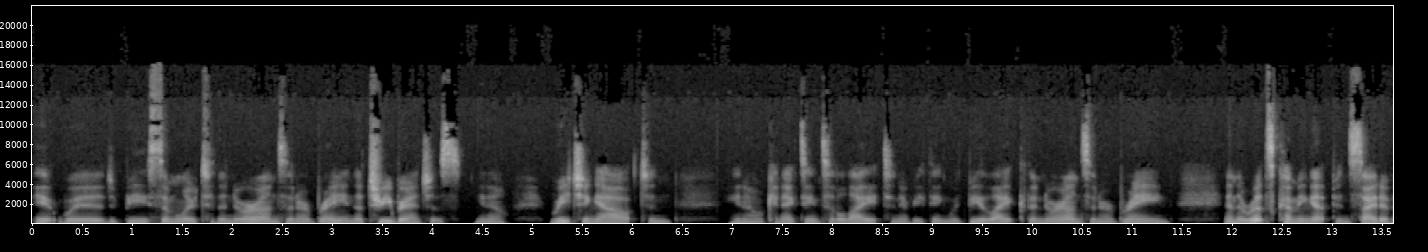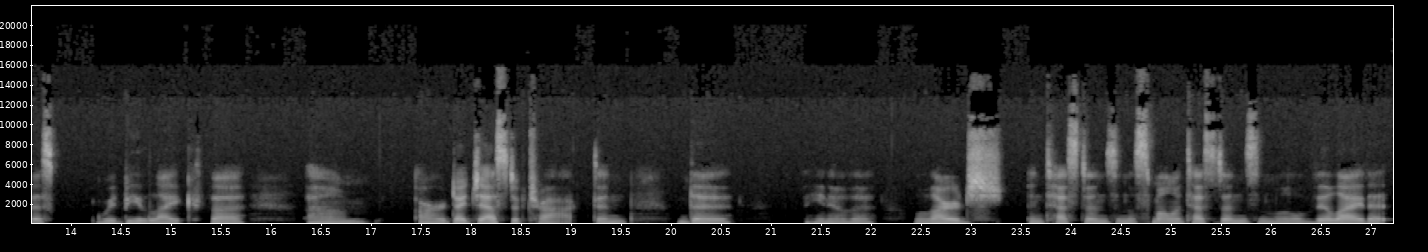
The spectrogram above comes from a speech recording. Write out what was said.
it would be similar to the neurons in our brain, the tree branches, you know reaching out and you know connecting to the light and everything would be like the neurons in our brain. And the roots coming up inside of us would be like the um, our digestive tract and the you know the large intestines and the small intestines and little villi that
